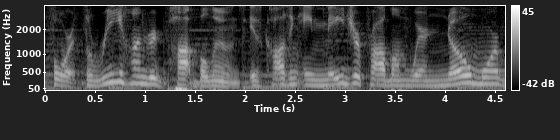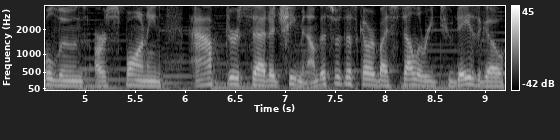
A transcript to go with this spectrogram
for 300 pop balloons is causing a major problem where no more balloons are spawning after said achievement. Now, this was discovered by Stellary two days ago,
